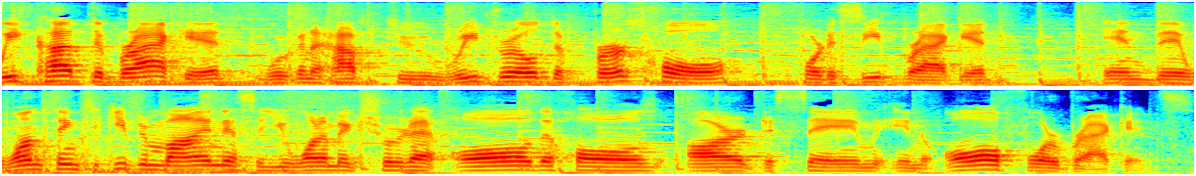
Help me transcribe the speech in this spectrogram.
We cut the bracket, we're gonna have to re-drill the first hole for the seat bracket. And the one thing to keep in mind is that you wanna make sure that all the holes are the same in all four brackets.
